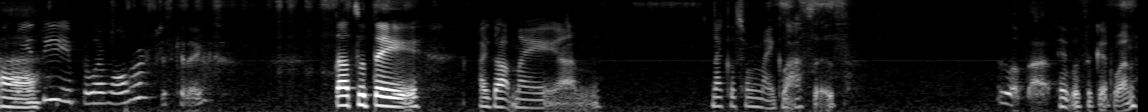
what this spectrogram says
Uh, B&B, Waldorf? Just kidding. that's what they. I got my um, necklace from my glasses. I love that. It was a good one.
